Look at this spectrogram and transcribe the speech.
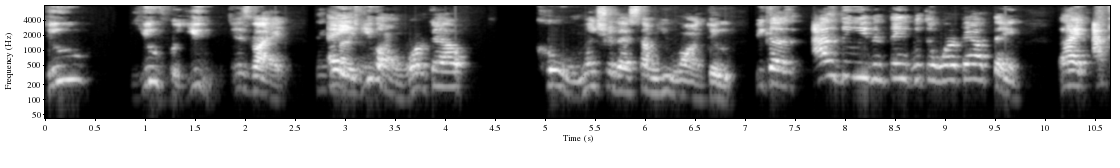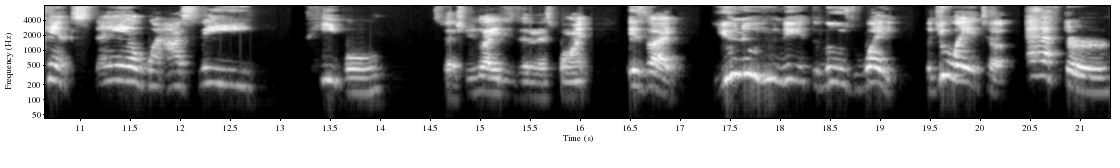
Do you for you. It's like, Think hey, if you gonna work out, cool. Make sure that's something you want to do. Because I do even think with the workout thing, like I can't stand when I see people, especially ladies at this point, it's like you knew you needed to lose weight, but you waited till after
